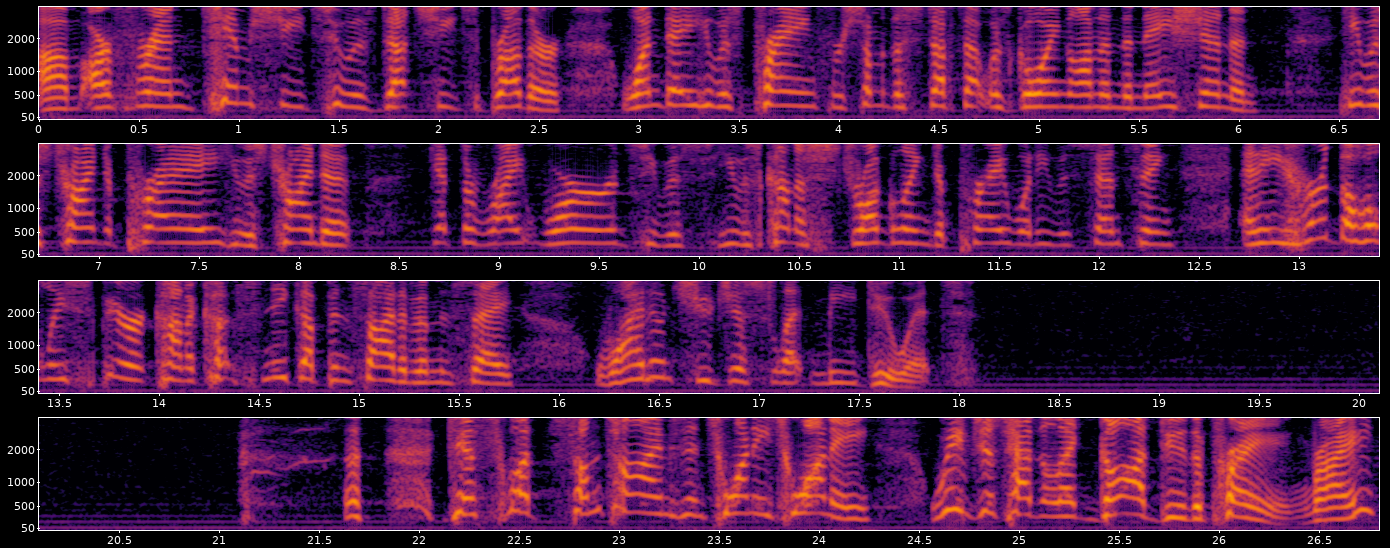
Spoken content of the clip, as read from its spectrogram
Um, our friend Tim Sheets, who is Dutch Sheets' brother, one day he was praying for some of the stuff that was going on in the nation, and he was trying to pray. He was trying to get the right words. He was he was kind of struggling to pray what he was sensing, and he heard the Holy Spirit kind of sneak up inside of him and say, "Why don't you just let me do it?" Guess what? Sometimes in 2020, we've just had to let God do the praying, right?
